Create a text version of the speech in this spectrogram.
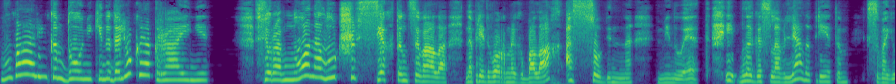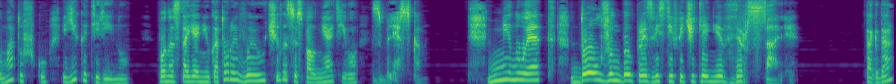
в маленьком домике на далекой окраине. Все равно она лучше всех танцевала на придворных балах, особенно минуэт, и благословляла при этом свою матушку Екатерину, по настоянию которой выучилась исполнять его с блеском. Минуэт должен был произвести впечатление в Версале. Тогда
